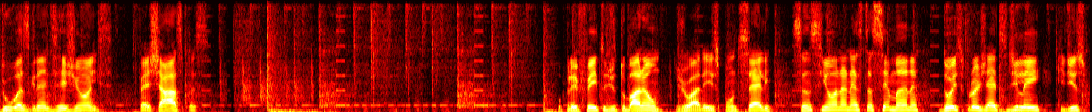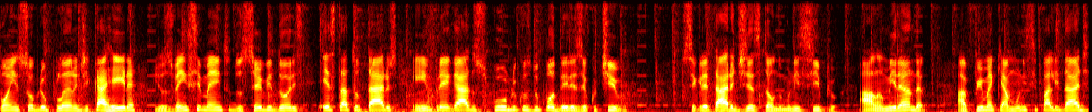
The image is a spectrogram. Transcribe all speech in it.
duas grandes regiões. Fecha aspas. O prefeito de Tubarão, Juarez Ponticelli, sanciona nesta semana dois projetos de lei que dispõem sobre o plano de carreira e os vencimentos dos servidores estatutários e empregados públicos do Poder Executivo. O secretário de Gestão do município, Alan Miranda, afirma que a municipalidade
